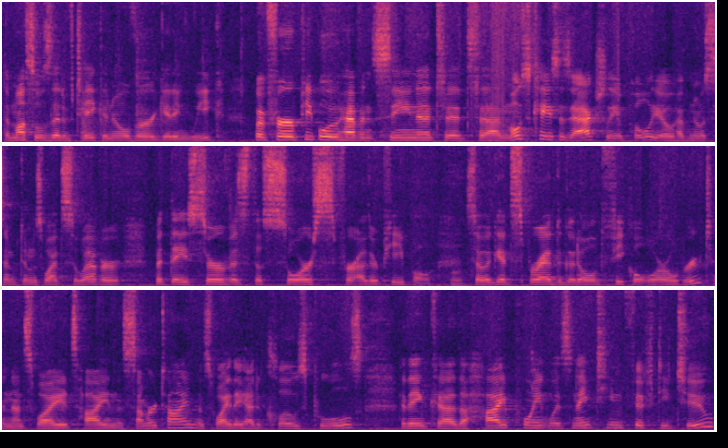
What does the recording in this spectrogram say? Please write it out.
the muscles that have taken over are getting weak. But for people who haven't seen it, it uh, most cases actually of polio have no symptoms whatsoever, but they serve as the source for other people. So it gets spread the good old fecal oral route, and that's why it's high in the summertime. That's why they had to close pools. I think uh, the high point was 1952,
